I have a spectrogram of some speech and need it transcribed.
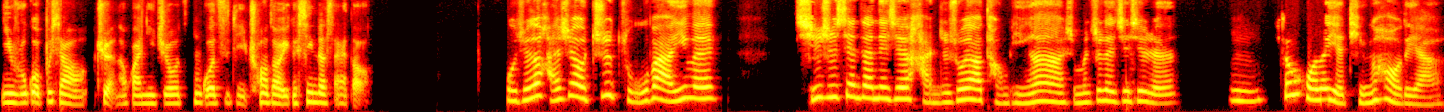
你如果不想卷的话，你只有通过自己创造一个新的赛道。我觉得还是要知足吧，因为其实现在那些喊着说要躺平啊什么之类这些人，嗯生活的也挺好的呀。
